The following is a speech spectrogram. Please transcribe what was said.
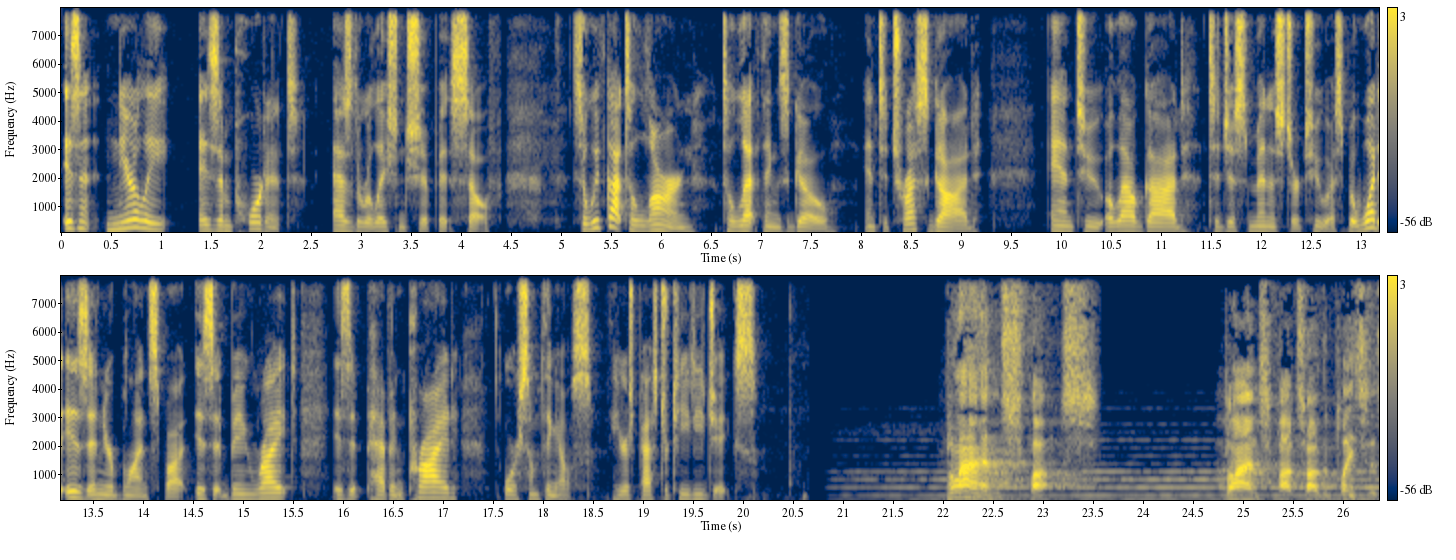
isn't nearly as important as the relationship itself. So we've got to learn to let things go and to trust God and to allow God to just minister to us. But what is in your blind spot? Is it being right? Is it having pride or something else? Here's Pastor T.D. Jakes blind spots. Blind spots are the places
